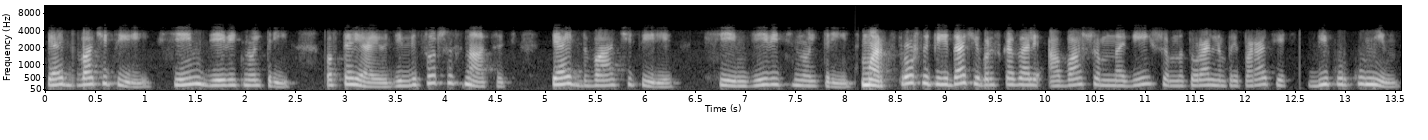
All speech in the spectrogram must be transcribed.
524 7903. Повторяю, 916 524 7903. Марк, в прошлой передаче вы рассказали о вашем новейшем натуральном препарате бикуркумин.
